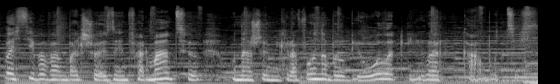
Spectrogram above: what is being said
Спасибо вам большое за информацию. У нашего микрофона был биолог Ивар Кабуцис.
